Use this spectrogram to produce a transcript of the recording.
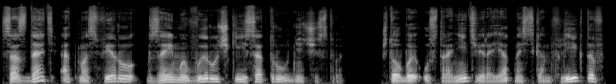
создать атмосферу взаимовыручки и сотрудничества, чтобы устранить вероятность конфликтов,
